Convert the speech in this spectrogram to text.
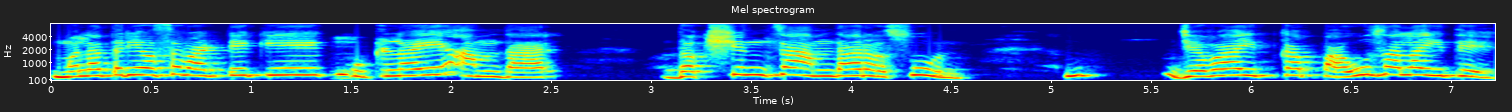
मला तरी असं वाटते की कुठलाही आमदार दक्षिणचा आमदार असून जेव्हा इतका पाऊस आला इथे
